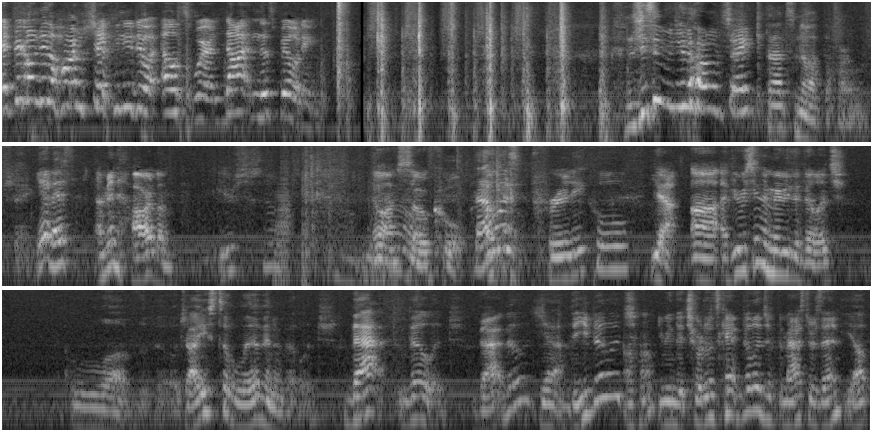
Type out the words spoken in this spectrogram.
If you're gonna do the Harlem Shake, you need to do it elsewhere, not in this building. Did you see me do the Harlem Shake? That's not the Harlem Shake. Yeah, it is. I'm in Harlem. You're so. No, I'm so cool. That Okay. was pretty cool. Yeah. Uh, have you ever seen the movie The Village? Love the village. I used to live in a village. That village. That village? Yeah. The village? Uh-huh. You mean the children's camp village at the Master's Inn? Yep.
